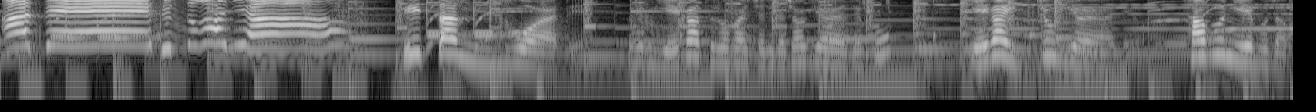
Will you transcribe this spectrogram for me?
안 돼 그쪽 아니야. 일단 누워야 돼. 그리고 얘가 들어갈 자리가 저기여야 되고 얘가 이쪽이어야 돼요. 차분히 해보자고.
